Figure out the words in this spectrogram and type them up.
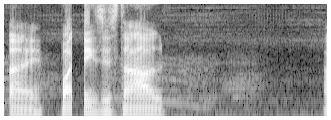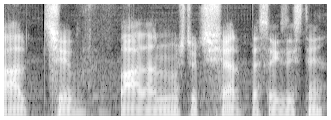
Stai, poate există alt altceva, dar nu știu ce ar putea să existe.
